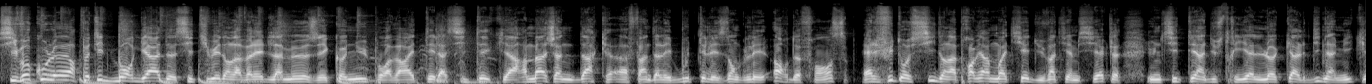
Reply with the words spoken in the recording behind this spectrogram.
Si vos couleurs, petite bourgade située dans la vallée de la Meuse, est connue pour avoir été la cité qui arma Jeanne d'Arc afin d'aller bouter les Anglais hors de France, elle fut aussi dans la première moitié du XXe siècle une cité industrielle locale dynamique,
